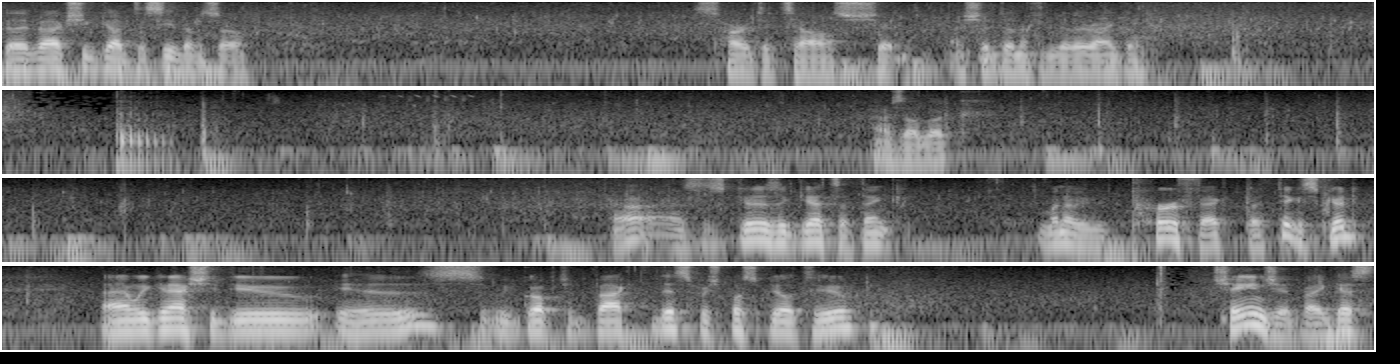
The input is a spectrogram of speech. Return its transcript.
that I've actually got to see them, so it's hard to tell. Shit, I should have done it from the other angle. How's that look? Uh, it's as good as it gets, I think. Might not be perfect, but I think it's good. And we can actually do is we go up to back to this. We're supposed to be able to change it, but I guess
